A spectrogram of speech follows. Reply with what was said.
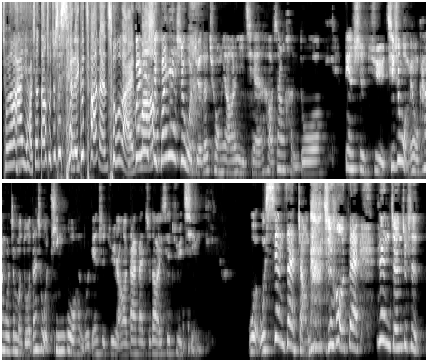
琼瑶阿姨好像当初就是 写了一个渣男出来吗？关键是关键是我觉得琼瑶以前好像很多电视剧，其实我没有看过这么多，但是我听过很多电视剧，然后大概知道一些剧情。我我现在长大之后再认真就是。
